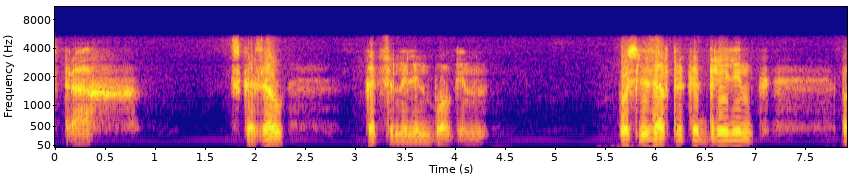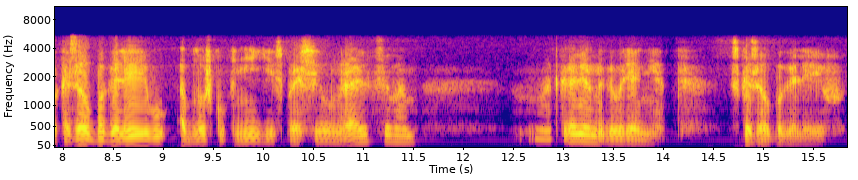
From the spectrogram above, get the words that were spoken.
страх», — сказал Кацанеленбоген. После завтрака Дреллинг показал Боголееву обложку книги и спросил, «Нравится вам?» «Откровенно говоря, нет», — сказал Боголеев.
